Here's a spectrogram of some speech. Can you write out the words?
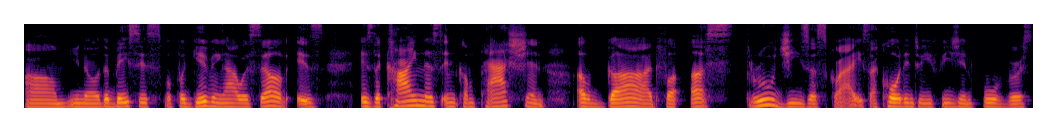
Um, you know, the basis for forgiving ourselves is is the kindness and compassion of God for us through Jesus Christ, according to Ephesians 4, verse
